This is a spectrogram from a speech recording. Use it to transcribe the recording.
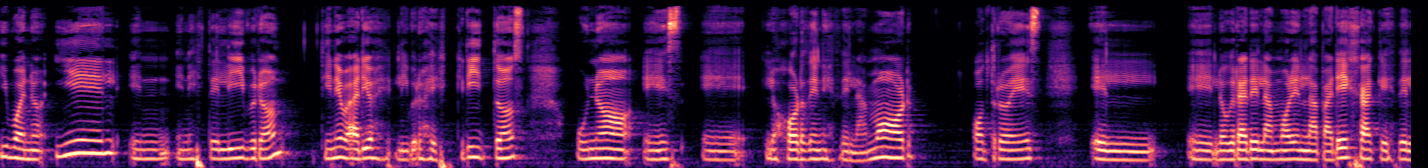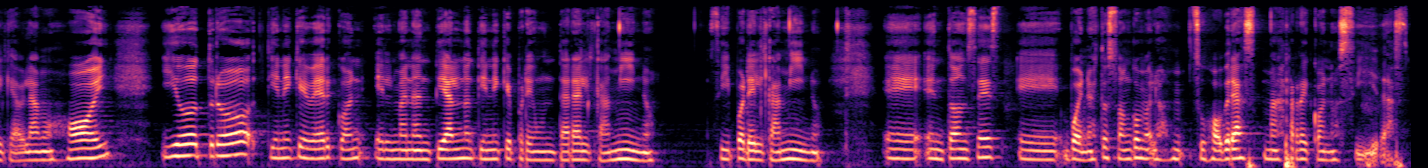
bueno, y él en, en este libro tiene varios libros escritos. Uno es eh, los órdenes del amor, otro es el eh, lograr el amor en la pareja, que es del que hablamos hoy, y otro tiene que ver con el manantial no tiene que preguntar al camino, ¿sí? por el camino. Eh, entonces, bueno, estos son como sus obras más reconocidas.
